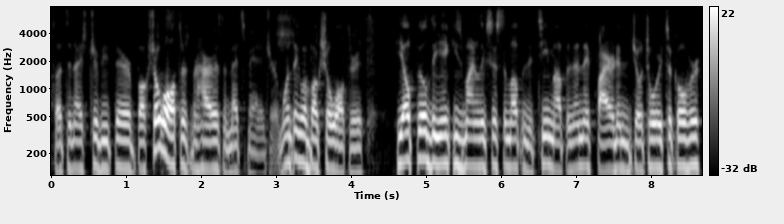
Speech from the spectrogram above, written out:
So that's a nice tribute there. Buck Showalter's been hired as the Mets manager. One thing about Buck Showalter is he helped build the Yankees minor league system up and the team up, and then they fired him. Joe Torre took over.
